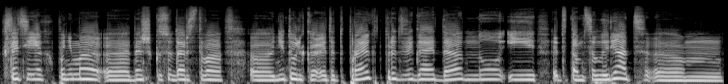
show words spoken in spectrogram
Кстати, я как понимаю, наше государство не только этот проект продвигает, да, но и это там целый ряд эм,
